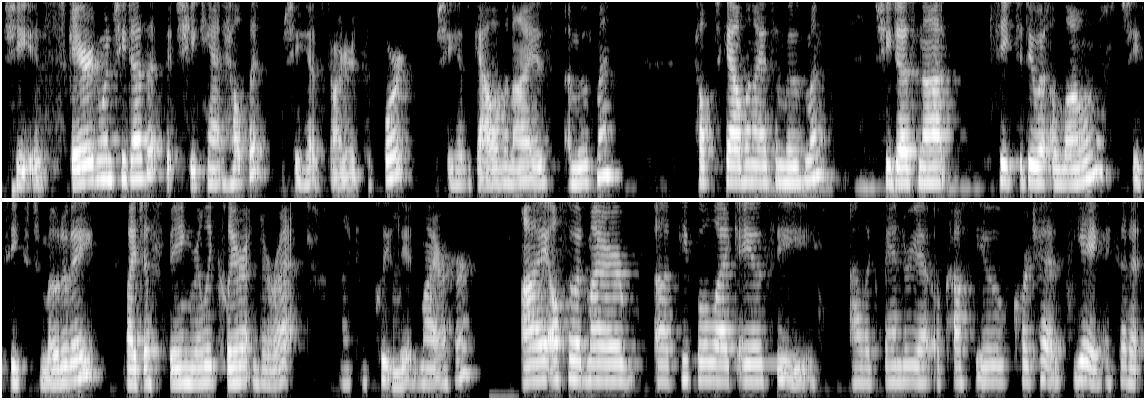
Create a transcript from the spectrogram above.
she is scared when she does it but she can't help it she has garnered support she has galvanized a movement helped galvanize a movement she does not seek to do it alone. She seeks to motivate by just being really clear and direct. I completely mm-hmm. admire her. I also admire uh, people like AOC, Alexandria Ocasio Cortez. Yay, I said it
